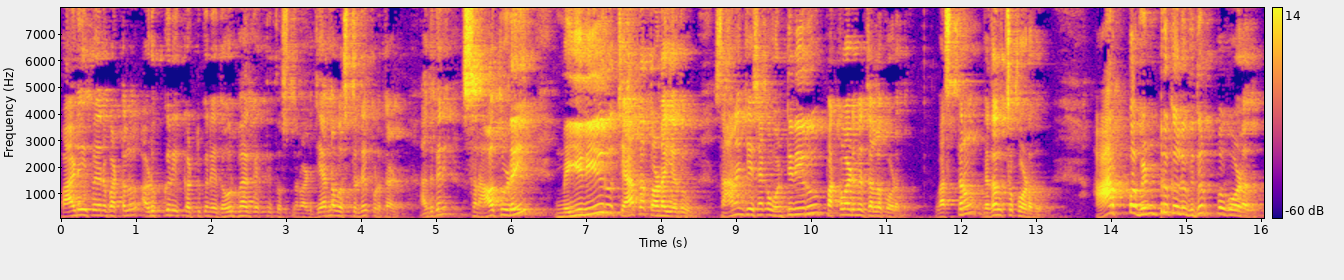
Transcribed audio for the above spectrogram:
పాడైపోయిన బట్టలు అడుక్కుని కట్టుకునే దౌర్భాగ్యత వస్తుంది వాడు జీర్ణ వస్తుడై పుడతాడు. అందుకని స్నాతుడై మెయినీరు చేత తొడయ్యదు. స్నానం చేశాక ఒంటి నీరు పక్కవాడి మీద చల్లకూడదు. వస్త్రం వెదల్చకూడదు. ఆర్ప వెంట్రుకలు విదుర్పకూడదు.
